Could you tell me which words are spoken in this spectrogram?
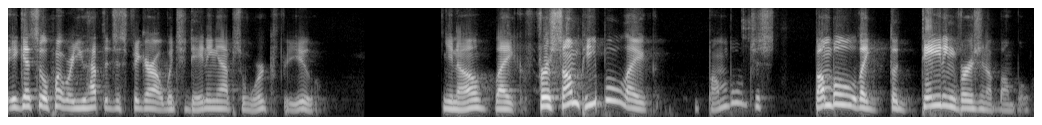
it gets to a point where you have to just figure out which dating apps work for you. You know, like, for some people, like, Bumble just, Bumble, like, the dating version of Bumble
